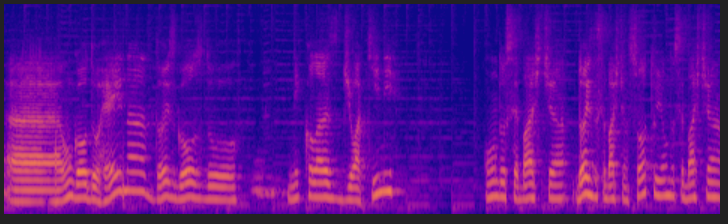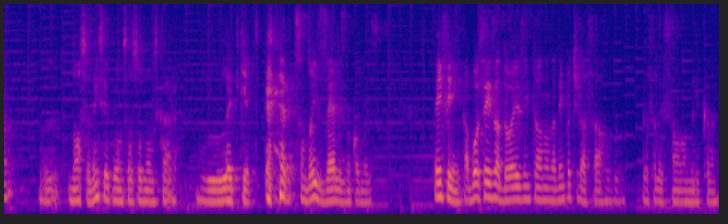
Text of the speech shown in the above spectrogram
uh, um gol do Reina, dois gols do Nicolas Gioacchini, um do Sebastian, dois do Sebastian Soto e um do Sebastian nossa, eu nem sei pronunciar o desse cara. Letget. São dois L's no começo. Enfim, acabou 6 a 2 então não dá nem pra tirar sarro da seleção americana.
